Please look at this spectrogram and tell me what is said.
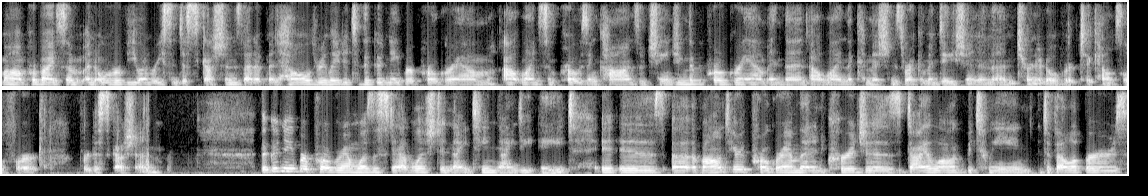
uh, provide some, an overview on recent discussions that have been held related to the Good Neighbor program, outline some pros and cons of changing the program, and then outline the commission's recommendation, and then turn it over to council for, for discussion. The Good Neighbor program was established in 1998. It is a voluntary program that encourages dialogue between developers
